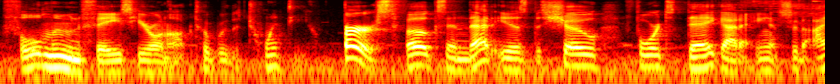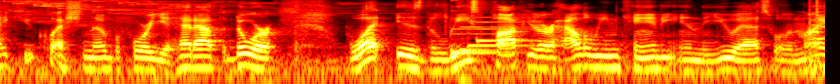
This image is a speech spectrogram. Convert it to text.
full moon phase here on October the 20th first, folks, and that is the show for today. Got to answer the IQ question, though, before you head out the door. What is the least popular Halloween candy in the U.S.? Well, in my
